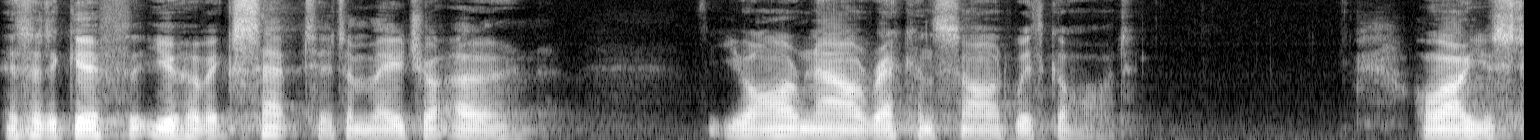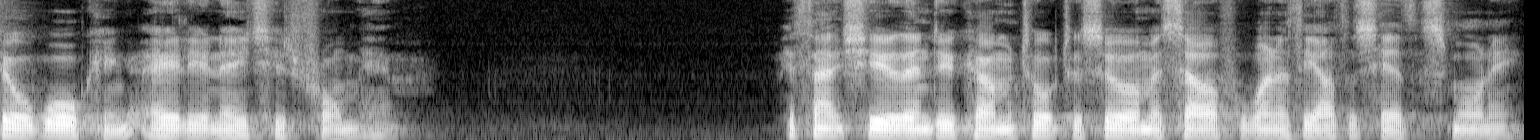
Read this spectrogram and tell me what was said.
Is it a gift that you have accepted and made your own? You are now reconciled with God? Or are you still walking alienated from Him? If that's you, then do come and talk to Sue or myself or one of the others here this morning.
